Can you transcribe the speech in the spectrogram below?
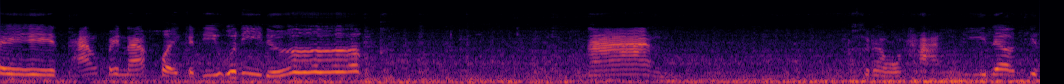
ย ทางไปนาข่อยก็ดีกว่าดีเด้อนานคือเราทางดีแล้วที่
